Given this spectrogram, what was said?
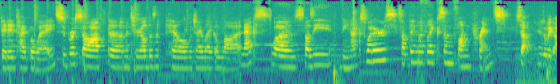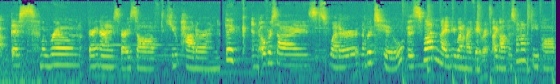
fitted type of way. Super soft. The material doesn't pill, which I like a lot. Next was fuzzy v-neck sweaters. Something with like some fun prints. So here's what we got. This maroon, very nice, very soft, cute pattern, thick and oversized sweater. Number two, this one might be one of my favorites. I got this one off Depop.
